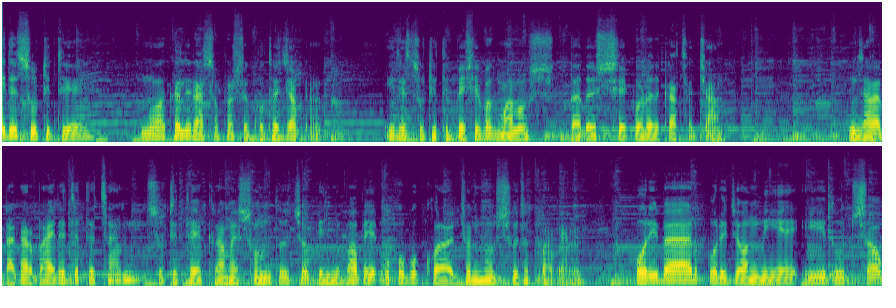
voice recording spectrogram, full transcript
ঈদের ছুটিতে নোয়াখালীর আশেপাশে কোথায় যাবেন? ঈদের ছুটিতে বেশিরভাগ মানুষ তাদের শেকড়ের কাছে যান। যারা ঢাকার বাইরে যেতে চান, ছুটিতে গ্রামের সৌন্দর্য ভিন্নভাবে উপভোগ করার জন্য সুযোগ পাবেন। পরিবার, পরিজন নিয়ে ঈদ উৎসব,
